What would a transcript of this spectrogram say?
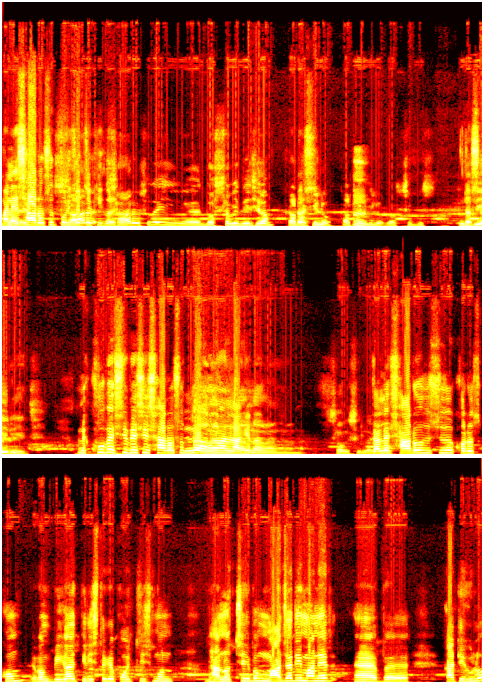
মানে সার ওষুধ পরিচর্যা কি করে? সার ওষুধ এই দশ ছাব্বিশ দিয়েছিলাম দশ- কিলো হুম। কিলো দশ ছাব্বিশ। দিয়ে দিয়েছি। মানে খুব বেশি বেশি সার ওষুধ তো মনে হয় লাগে না। ওষুধ তাহলে সার ওষুধের খরচ কম এবং বিঘায় তিরিশ থেকে পঁয়ত্রিশ মন ধান হচ্ছে এবং মাঝারি মানের কাঠিগুলো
